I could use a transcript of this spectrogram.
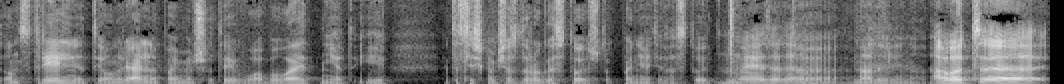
он стрельнет, и он реально поймет, что это его, а бывает нет. И это слишком сейчас дорого стоит, чтобы понять, это стоит, ну, Это да. надо или не надо. А вот э,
